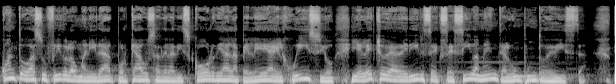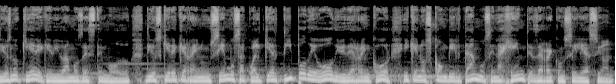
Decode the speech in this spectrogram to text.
¿Cuánto ha sufrido la humanidad por causa de la discordia, la pelea, el juicio y el hecho de adherirse excesivamente a algún punto de vista? Dios no quiere que vivamos de este modo. Dios quiere que renunciemos a cualquier tipo de odio y de rencor y que nos convirtamos en agentes de reconciliación.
